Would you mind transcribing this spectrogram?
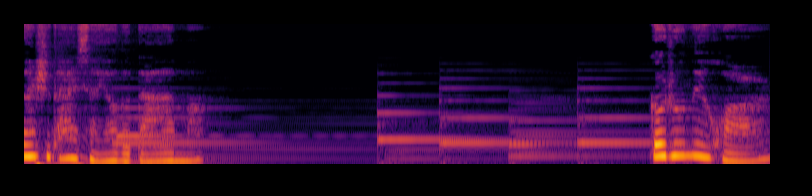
那是他想要的答案吗？高中那会儿，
